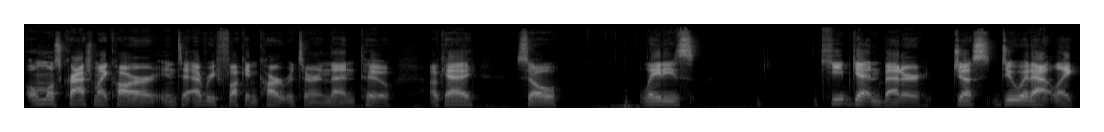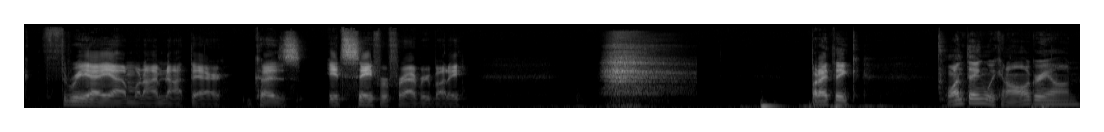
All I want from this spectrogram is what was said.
almost crashed my car into every fucking cart return then too. Okay? So ladies, keep getting better. Just do it at like 3 a.m. when I'm not there because it's safer for everybody. but I think one thing we can all agree on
